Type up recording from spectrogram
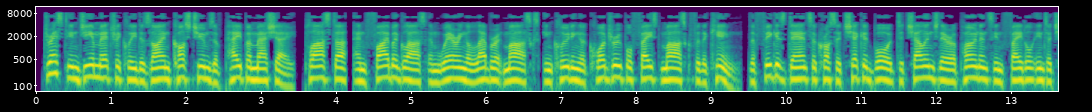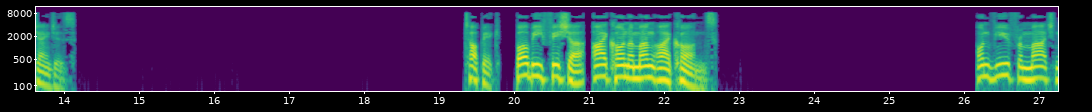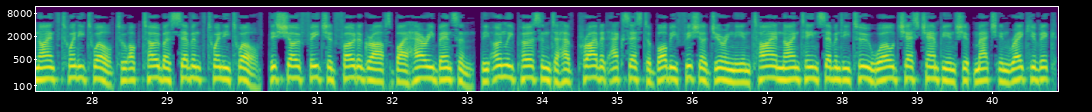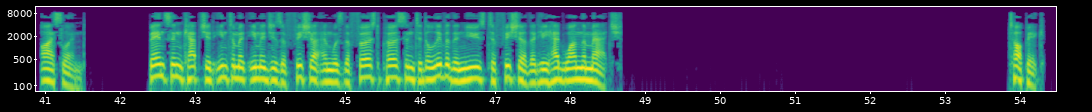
Dressed in geometrically designed costumes of paper maché, plaster, and fiberglass and wearing elaborate masks including a quadruple-faced mask for the king, the figures dance across a checkered board to challenge their opponents in fatal interchanges. Bobby Fischer, icon among icons On view from March 9, 2012 to October 7, 2012, this show featured photographs by Harry Benson, the only person to have private access to Bobby Fischer during the entire 1972 World Chess Championship match in Reykjavik, Iceland. Benson captured intimate images of Fischer and was the first person to deliver the news to Fischer that he had won the match.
